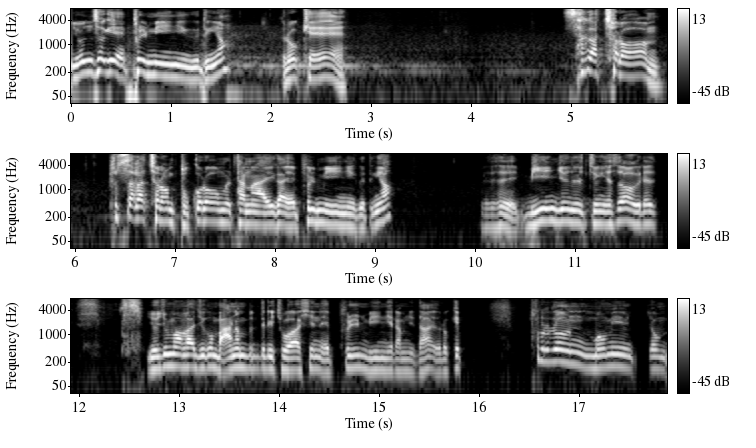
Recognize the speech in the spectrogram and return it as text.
연석이 애플 미인이거든요. 이렇게 사과처럼 풋사과처럼 부끄러움을 타는 아이가 애플 미인이거든요. 그래서 미인들 중에서 그래 요즘 와가지고 많은 분들이 좋아하시는 애플 미인이랍니다. 이렇게 푸른 몸이 좀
